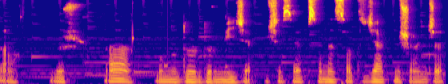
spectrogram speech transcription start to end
Tamam. Dur. Ha, bunu durdurmayacakmışız. Hepsini satacakmış önce.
